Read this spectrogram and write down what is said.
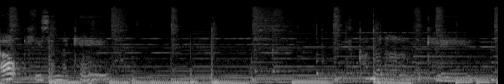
Oh, he's in the cave. He's coming out of the cave.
